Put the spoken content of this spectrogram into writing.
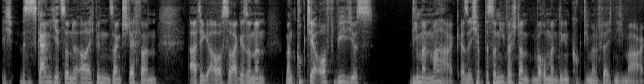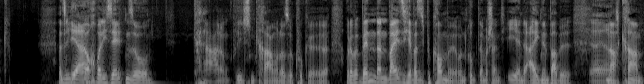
ich, das ist gar nicht jetzt so eine, oh, ich bin St. Stefan-artige Aussage, sondern man guckt ja oft Videos, die man mag. Also ich habe das noch nie verstanden, warum man Dinge guckt, die man vielleicht nicht mag. Also ich, Ja. auch weil ich selten so, keine Ahnung, politischen Kram oder so gucke. äh, Oder wenn, dann weiß ich ja, was ich bekomme und gucke dann wahrscheinlich eher in der eigenen Bubble ja. nach Kram.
